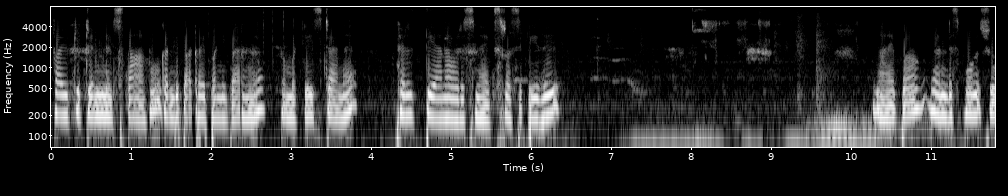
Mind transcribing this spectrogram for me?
ஃபைவ் டு டென் மினிட்ஸ் தான் ஆகும். கண்டிப்பாக ட்ரை பண்ணி பாருங்கள் ரொம்ப டேஸ்டான ஹெல்த்தியான ஒரு ஸ்நாக்ஸ் ரெசிபி இது. நான் இப்போ ரெண்டு ஸ்பூன் சு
